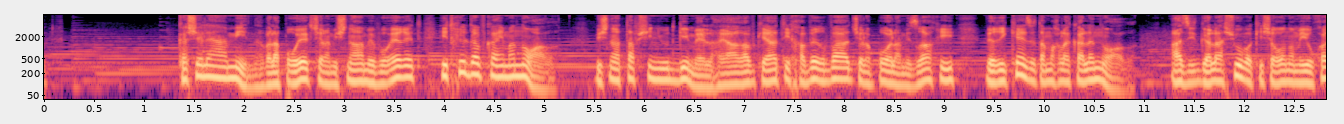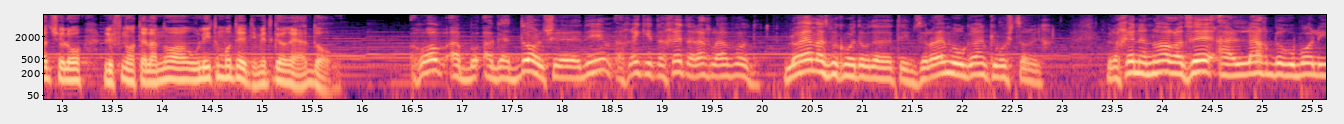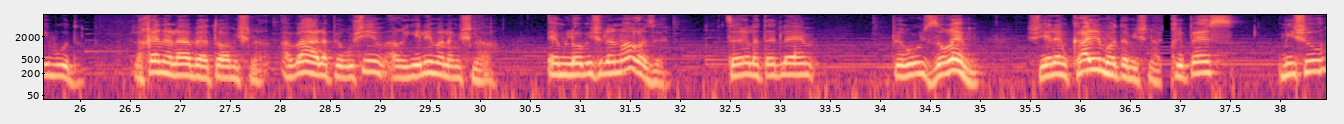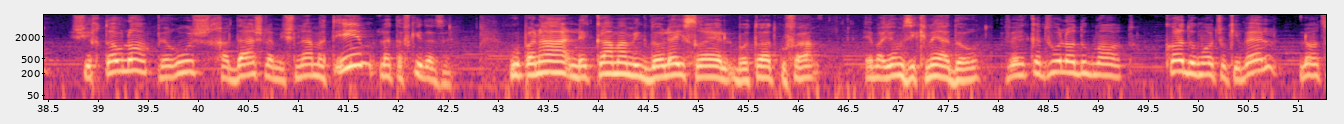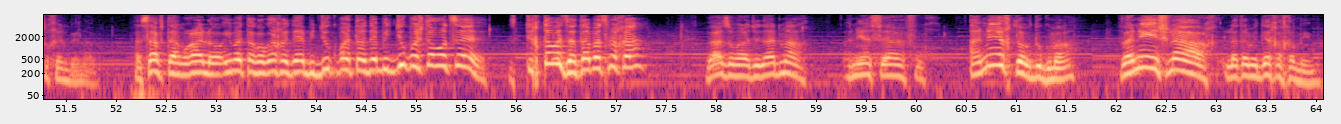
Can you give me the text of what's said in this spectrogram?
קשה להאמין, אבל הפרויקט של המשנה המבוארת התחיל דווקא עם הנוער. בשנת תשי"ג היה הרב קהתי חבר ועד של הפועל המזרחי וריכז את המחלקה לנוער. אז התגלה שוב הכישרון המיוחד שלו לפנות אל הנוער ולהתמודד עם אתגרי הדור. רוב הגדול של הילדים אחרי כיתה ח' הלך לעבוד. לא היה מאז מקומות עבודה דתיים, זה לא היה מאורגן כמו שצריך. ולכן הנוער הזה הלך ברובו לאיבוד. לכן עלה בעתו המשנה. אבל הפירושים הרגילים על המשנה הם לא בשביל הנוער הזה. צריך לתת להם פירוש זורם, שיהיה להם קל ללמוד את המשנה. חיפש מישהו שיכתוב לו פירוש חדש למשנה מתאים לתפקיד הזה. הוא פנה לכמה מגדולי ישראל באותה התקופה, הם היום זקני הדור, וכתבו לו דוגמאות. כל הדוגמאות שהוא קיבל לא מצאו חן בעיניו. הסבתא אמרה לו, אם אתה כל כך יודע בדיוק מה אתה יודע, בדיוק מה שאתה רוצה, תכתוב את זה אתה בעצמך. ואז הוא אומר לה, את יודעת מה? אני אעשה הפוך. אני אכתוב דוגמה, ואני אשלח לתלמידי חכמים,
